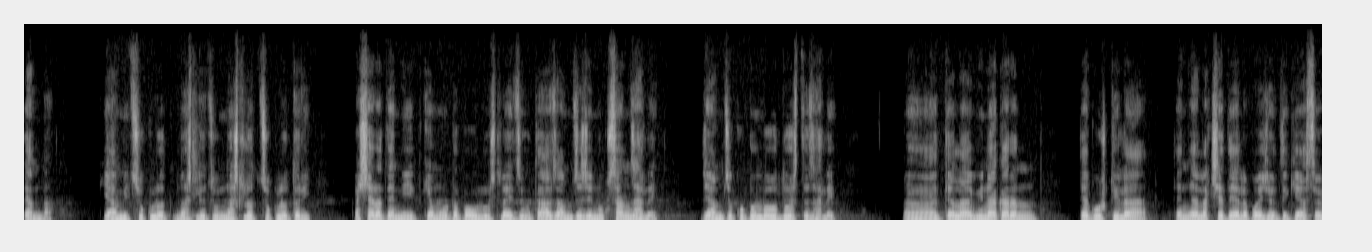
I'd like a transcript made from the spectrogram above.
त्यांना की आम्ही चुकलोत नसले चु नसलोच चुकलो तरी कशाला त्यांनी इतक्या मोठं पाऊल उचलायचं होतं? आज आमचं जे नुकसान झालंय जे आमचं कुटुंब उद्ध्वस्त झाले त्याला विनाकारण त्या गोष्टीला त्यांच्या लक्षात यायला पाहिजे होतं की असं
